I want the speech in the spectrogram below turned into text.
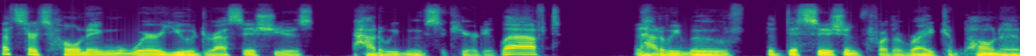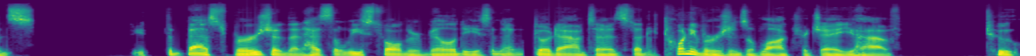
that starts honing where you address issues. How do we move security left? And how do we move the decision for the right components the best version that has the least vulnerabilities and then go down to instead of 20 versions of log4j, you have two.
